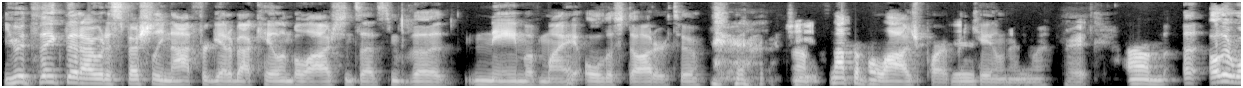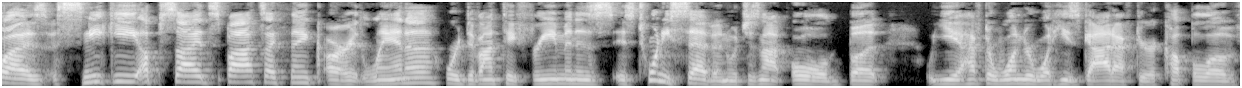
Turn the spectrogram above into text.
You would think that I would especially not forget about Kalen Ballage since that's the name of my oldest daughter too. um, not the Ballage part, but yeah. Kalen anyway. Right. Um, uh, otherwise, sneaky upside spots I think are Atlanta, where Devonta Freeman is is 27, which is not old, but you have to wonder what he's got after a couple of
